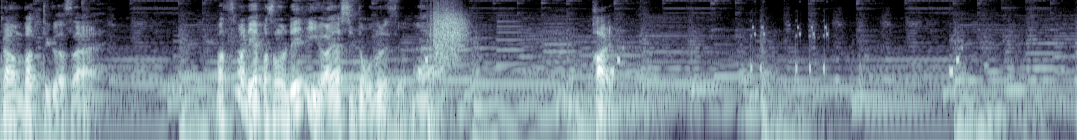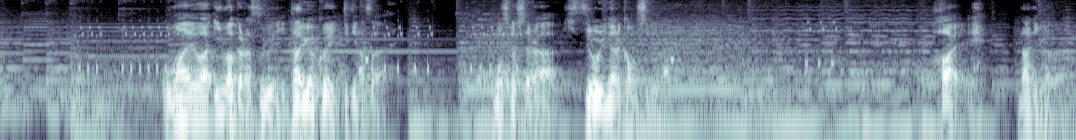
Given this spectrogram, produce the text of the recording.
頑張ってください。まあ、つまりやっぱそのレディが怪しいってことですよね。はい。お前は今からすぐに大学へ行ってきなさい。もしかしたら必要になるかもしれない。はい。何がだ？よ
